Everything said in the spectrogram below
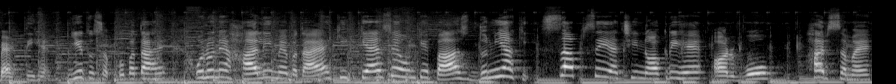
बैठती हैं। ये तो सबको पता है। उन्होंने हाल ही में बताया कि कैसे उनके पास दुनिया की सबसे अच्छी नौकरी है और वो हर समय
